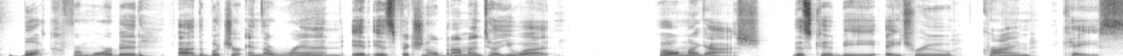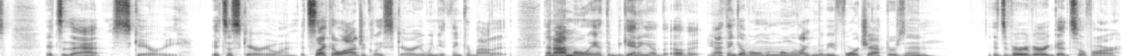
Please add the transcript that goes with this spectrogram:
book from Morbid, uh, The Butcher and the Wren. It is fictional, but I'm going to tell you what. Oh my gosh this could be a true crime case. It's that scary. It's a scary one. It's psychologically scary when you think about it. And I'm only at the beginning of, of it. I think I'm only like maybe four chapters in. It's very, very good so far.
